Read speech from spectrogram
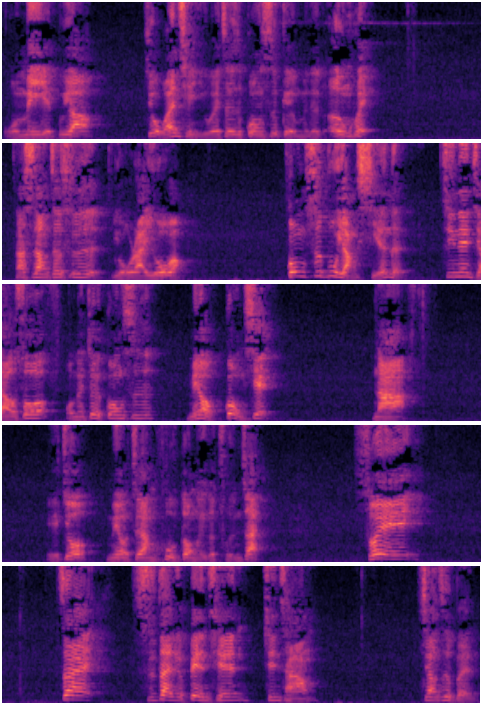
我们也不要就完全以为这是公司给我们的恩惠。那事实上这是有来有往，公司不养闲人。今天假如说我们对公司没有贡献，那也就没有这样互动的一个存在。所以在时代的变迁，经常像日本，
